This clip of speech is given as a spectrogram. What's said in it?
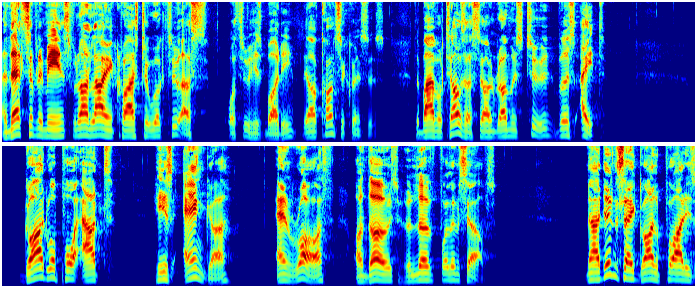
And that simply means for not allowing Christ to work through us or through his body, there are consequences. The Bible tells us so in Romans 2, verse 8. God will pour out his anger and wrath on those who live for themselves. Now, it didn't say God poured his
